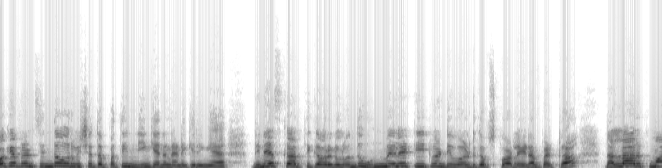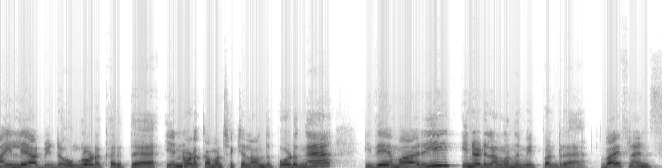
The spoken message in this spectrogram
ஓகே ஃப்ரெண்ட்ஸ் இந்த ஒரு விஷயத்தை பத்தி நீங்க என்ன நினைக்கிறீங்க? தினேஷ் கார்த்திக் அவர்கள் வந்து உண்மையிலே டி டுவெண்ட்டி வேர்ல்டு கப் ஸ்குவாட்ல இடம் பெற்றா நல்லா இருக்குமா இல்லையா அப்படின்ற உங்களோட கருத்தை என்னோட கமெண்ட் செக்ஷன்ல வந்து போடுங்க. இதே மாதிரி இன்னொடிலாம் வந்து மீட் பண்றேன். பை ஃப்ரெண்ட்ஸ்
